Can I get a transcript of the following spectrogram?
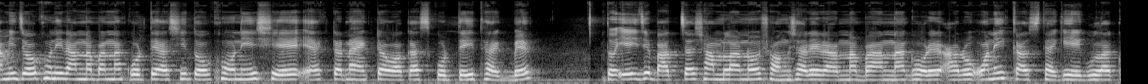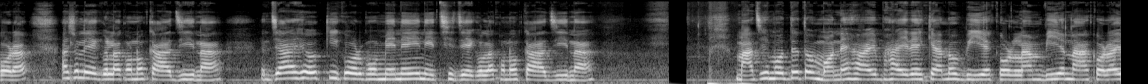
আমি যখনই রান্না বান্না করতে আসি তখনই সে একটা না একটা অকাজ করতেই থাকবে। তো এই যে বাচ্চা সামলানো, সংসারে রান্না বান্না ঘরের আরও অনেক কাজ থাকে এগুলা করা, আসলে এগুলা কোনো কাজই না। যাই হোক, কী করব? মেনেই নিচ্ছি যে এগুলা কোনো কাজই না। মাঝে মধ্যে তো মনে হয় ভাইরে কেন বিয়ে করলাম? বিয়ে না করাই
